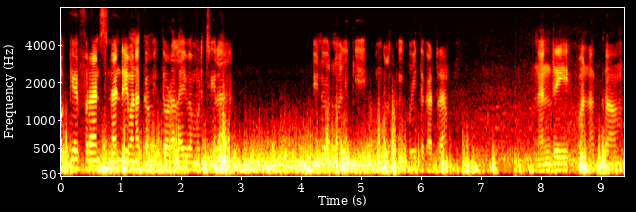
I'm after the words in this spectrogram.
ஓகே ஃப்ரெண்ட்ஸ் நன்றி வணக்கம். இதோட லைவை முடிச்சுக்கிறேன். இன்னொரு நாளைக்கு உங்களுக்கு குவித்த காட்டுறேன். நன்றி வணக்கம்.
